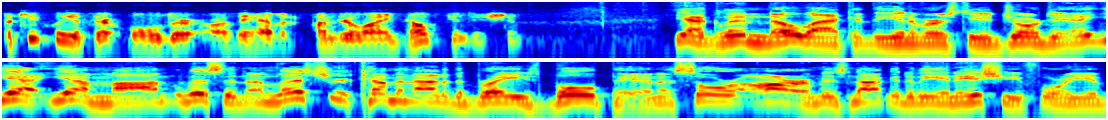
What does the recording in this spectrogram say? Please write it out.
particularly if they're older or they have an underlying health condition. Yeah, Glen Nowak at the University of Georgia. Uh, yeah, yeah, Mom. Listen, unless you're coming out of the Braves bullpen, a sore arm is not going to be an issue for you,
